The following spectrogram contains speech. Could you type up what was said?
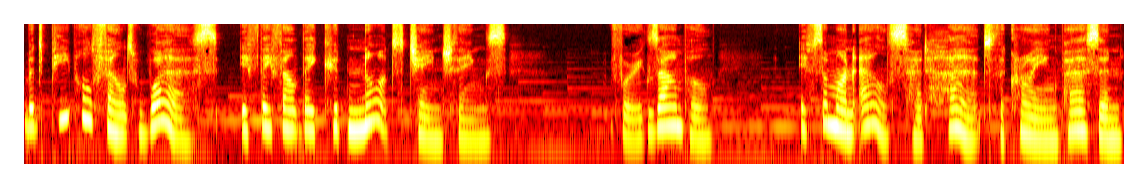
But people felt worse if they felt they could not change things. For example, if someone else had hurt the crying person,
